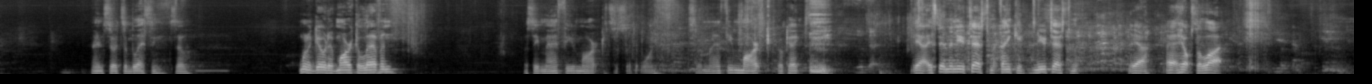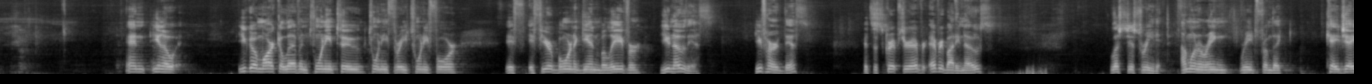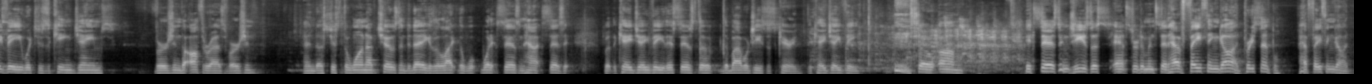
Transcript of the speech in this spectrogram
And so it's a blessing. So I want to go to Mark 11. Let's see, Matthew, Mark. It's the second one. So Matthew, Mark. Okay. yeah, it's in the New Testament. Thank you. New Testament. Yeah, that helps a lot. And, you know, you go Mark 11, 22, 23, 24. If, if you're a born again believer, you know this. You've heard this. It's a scripture every, everybody knows. Let's just read it. I'm going to read from the KJV, which is the King James version, the authorized version. And uh, it's just the one I've chosen today because I like the, what it says and how it says it. But the KJV, this is the, the Bible Jesus carried, the KJV. so um, it says, and Jesus answered him and said, Have faith in God. Pretty simple. Have faith in God.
